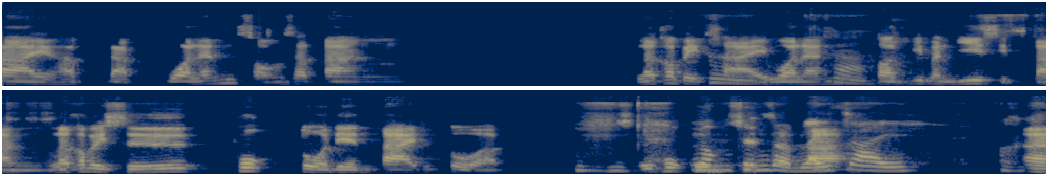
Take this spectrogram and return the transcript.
ตายครับ แบบวอลเลนสองสตังค์ แล้วก็ไปขายวอลเลนค่ะตอนที่มันยี่สิบตังค์แล้วก็ไปซื้อพวกตัวเดนตายทุกตัวครับซื้อพวกหุ้ลงทุนแบบไร้ใจโอเคอ่า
